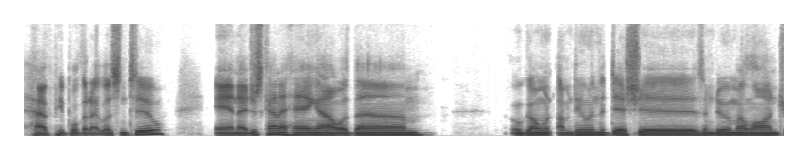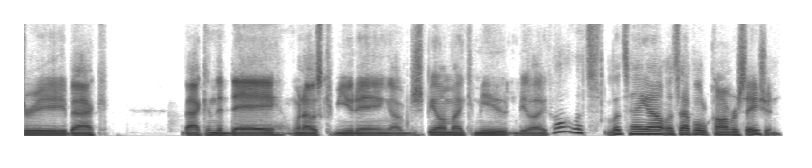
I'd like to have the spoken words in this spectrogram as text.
have people that I listen to, and I just kind of hang out with them. We're going. I'm doing the dishes. I'm doing my laundry. Back, back in the day when I was commuting, I would just be on my commute and be like, "Oh, let's let's hang out. Let's have a little conversation."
